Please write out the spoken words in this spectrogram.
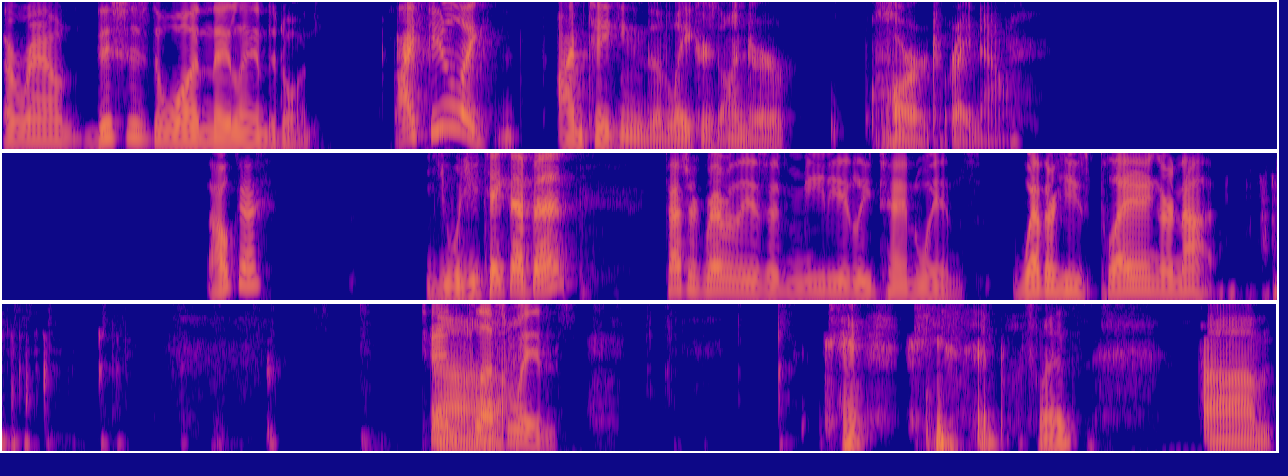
around. This is the one they landed on. I feel like I'm taking the Lakers under hard right now. Okay. You would you take that bet? Patrick Beverley is immediately 10 wins, whether he's playing or not. 10 uh, plus wins. 10, 10 plus wins. Um,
